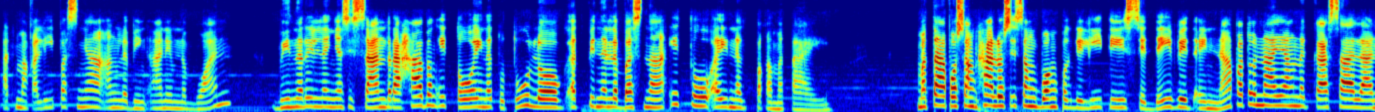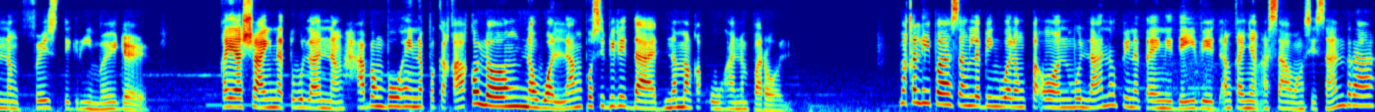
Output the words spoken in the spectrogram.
At makalipas nga ang labing anim na buwan, Binaril na niya si Sandra habang ito ay natutulog at pinalabas na ito ay nagpakamatay. Matapos ang halos isang buwang paglilitis, si David ay napatunayang nagkasala ng first degree murder. Kaya siya ay natulan ng habang buhay na pagkakakulong na walang posibilidad na makakuha ng parol. Makalipas ang labing walong taon mula nang pinatay ni David ang kanyang asawang si Sandra,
